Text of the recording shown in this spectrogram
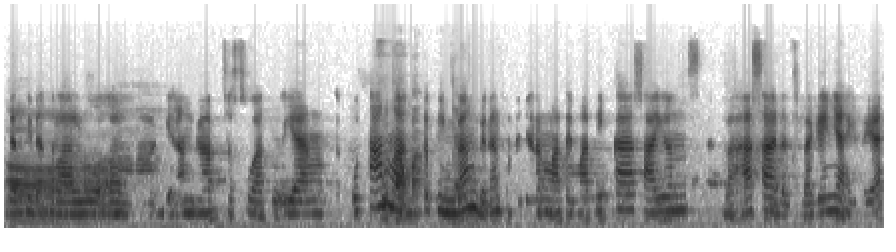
dan oh. tidak terlalu uh, dianggap sesuatu yang utama, utama. ketimbang okay. dengan pelajaran matematika, sains, bahasa dan sebagainya gitu ya.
